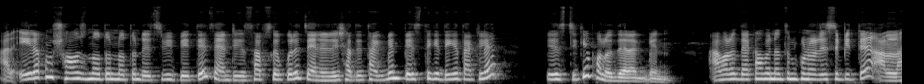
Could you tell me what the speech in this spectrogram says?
আর এইরকম সহজ নতুন নতুন রেসিপি পেতে চ্যানেলটিকে সাবস্ক্রাইব করে চ্যানেলের সাথে থাকবেন। পেজ থেকে দেখে থাকলে পেজটিকে ফলো দিয়ে রাখবেন। আবারও দেখা হবে নতুন কোনো রেসিপিতে আল্লাহ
